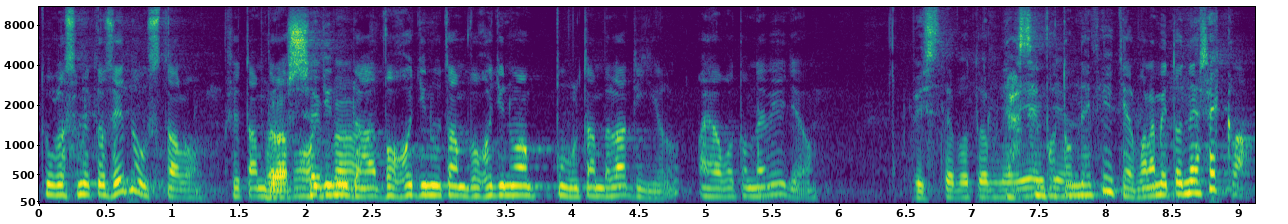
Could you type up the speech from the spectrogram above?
Tuhle se mi to z jednou stalo, že tam byla o hodinu, dá, o hodinu tam, o hodinu a půl tam byla díl a já o tom nevěděl. Vy jste o tom Já nevěděl. jsem o tom nevěděl, ona mi to neřekla.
